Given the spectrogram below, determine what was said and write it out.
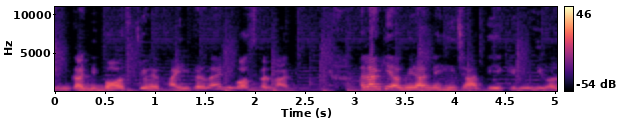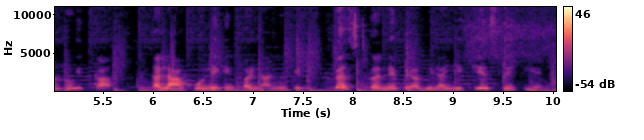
इनका डिवोर्स जो है फ़ाइल करवाए डिवोर्स करवा दे। हालाँकि अभिरा नहीं चाहती है कि रूही और रोहित का तलाक हो, लेकिन परनानू के रिक्वेस्ट करने पे अभिरा ये केस लेती है।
